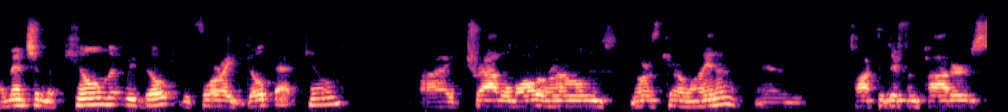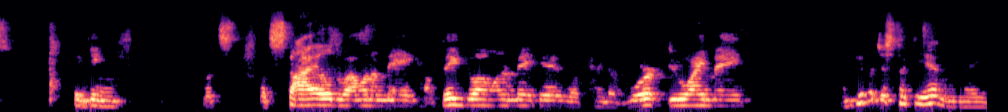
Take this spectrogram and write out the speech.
I mentioned the kiln that we built. Before I built that kiln, I traveled all around North Carolina and talked to different potters, thinking, what's what style do I want to make? How big do I want to make it? What kind of work do I make? And people just took you in and they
